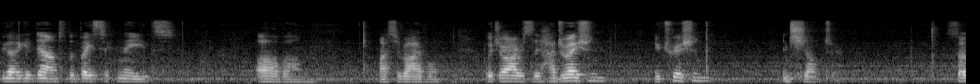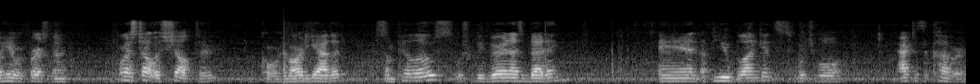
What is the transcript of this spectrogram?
we gotta get down to the basic needs of um, my survival, which are obviously hydration, nutrition, and shelter. So here we're first gonna, we're gonna start with shelter. Of course, I've already gathered some pillows, which will be very nice bedding, and a few blankets, which will act as a cover.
